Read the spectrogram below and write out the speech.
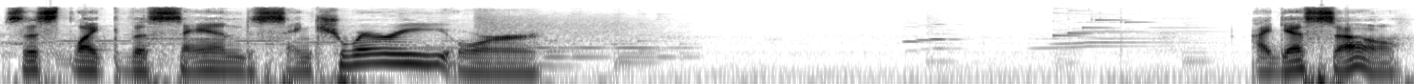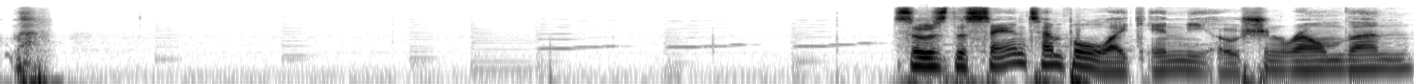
Is this like the Sand Sanctuary, or... I guess so. So is the Sand Temple like in the Ocean Realm then?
